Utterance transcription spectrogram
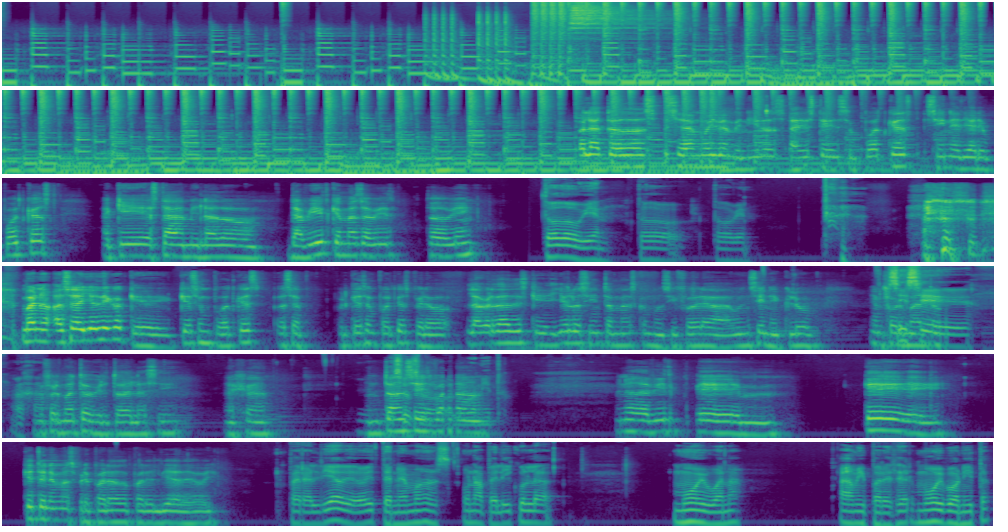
Hola a todos, sean muy bienvenidos a este su podcast, Cine Diario Podcast. Aquí está a mi lado David. ¿Qué más, David? ¿Todo bien? Todo bien, todo, todo bien. bueno, o sea, yo digo que, es un podcast, o sea, porque es un podcast, pero la verdad es que yo lo siento más como si fuera un cineclub en formato, En formato virtual así. Ajá. Entonces, bueno. Bueno, David, em, ¿qué, ¿qué tenemos preparado para el día de hoy? Para el día de hoy tenemos una película muy buena, a mi parecer, muy bonita,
